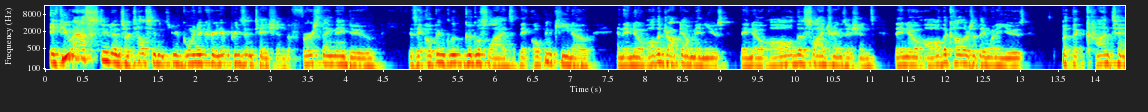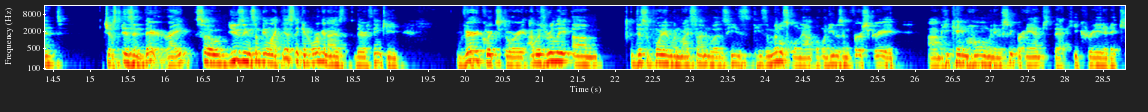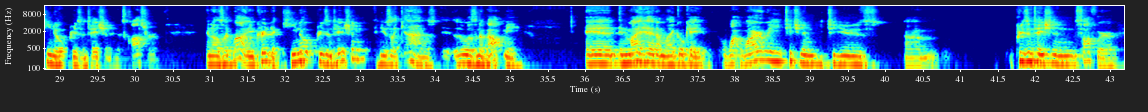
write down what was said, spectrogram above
If you ask students or tell students you're going to create a presentation, the first thing they do is they open Google Slides, they open Keynote, and they know all the drop down menus, they know all the slide transitions, they know all the colors that they want to use, but the content just isn't there, right? So using something like this, they can organize their thinking. Very quick story. I was really um, disappointed when my son was he's he's in middle school now, but when he was in first grade, um, he came home and he was super amped that he created a keynote presentation in his classroom. And I was like, wow, you created a keynote presentation? And he was like, yeah, it, was, it wasn't about me. And in my head, I'm like, okay, why, why are we teaching him to use um, presentation software?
